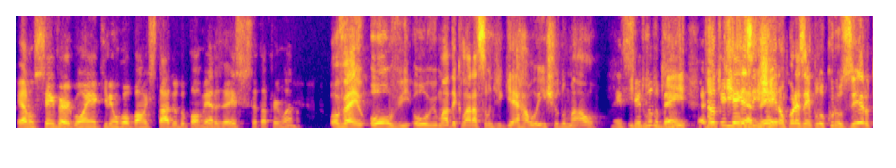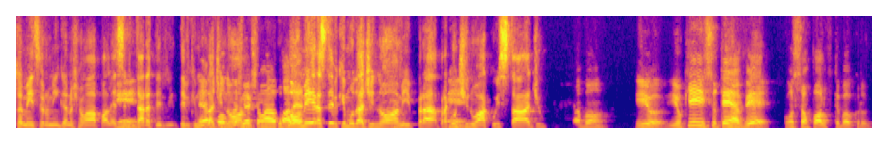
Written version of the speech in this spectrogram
eram sem vergonha e queriam roubar um estádio do Palmeiras? É isso que você está afirmando? Ô, velho, houve, houve uma declaração de guerra ao eixo do mal. E E sim, tudo tudo que, bem. O tanto que, ver? exigiram, por exemplo, o Cruzeiro também, se eu não me engano, chamava Palestra Sim. Itália, teve, teve que É, mudar o de nome. O. Palmeiras teve que mudar de nome para Sim. continuar com o estádio. Tá bom. E, o- e o que isso tem a ver com o São Paulo Futebol Clube?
